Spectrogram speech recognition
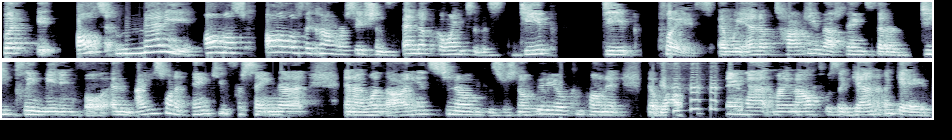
but it also many, almost all of the conversations end up going to this deep, deep place and we end up talking about things that are deeply meaningful and i just want to thank you for saying that and i want the audience to know because there's no video component that while saying that my mouth was again agape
